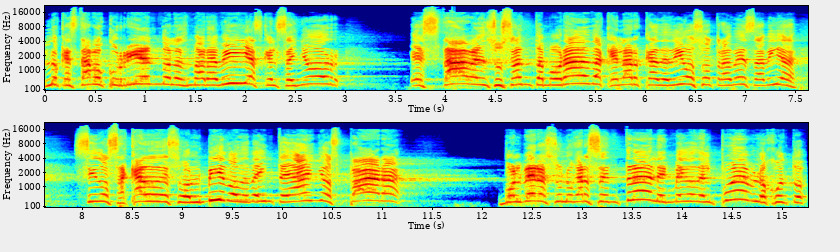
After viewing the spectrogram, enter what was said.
lo que estaba ocurriendo, las maravillas que el Señor estaba en su santa morada, que el arca de Dios otra vez había sido sacado de su olvido de 20 años para volver a su lugar central en medio del pueblo, junto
